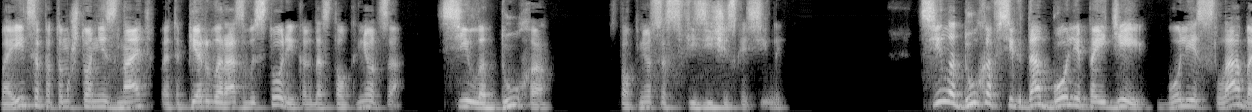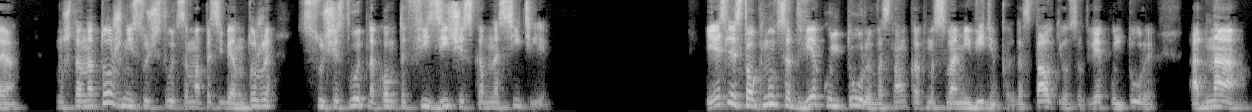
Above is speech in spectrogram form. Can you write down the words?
Боится, потому что он не знает, это первый раз в истории, когда столкнется сила духа столкнется с физической силой. Сила духа всегда более, по идее, более слабая, потому что она тоже не существует сама по себе, она тоже существует на каком-то физическом носителе. если столкнутся две культуры, в основном, как мы с вами видим, когда сталкиваются две культуры, одна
